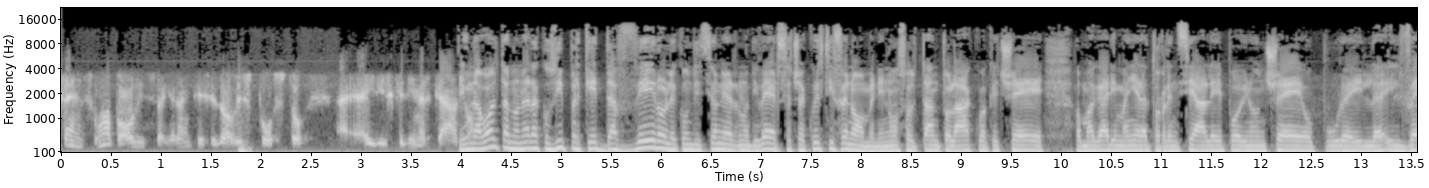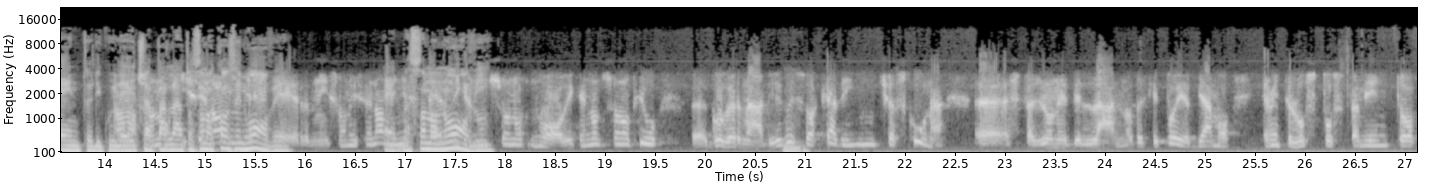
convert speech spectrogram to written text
senza una polizza chiaramente si trova esposto eh, ai rischi di mercato. E una volta non era così perché davvero le condizioni erano diverse, cioè questi fenomeni, non soltanto l'acqua che c'è o magari in maniera torrenziale e poi non c'è, oppure il, il vento di cui no, lei ci ha parlato, sono cose nuove. Esterni, sono i fenomeni eh, sono che non sono nuovi, che non sono più eh, governabile. Questo accade in ciascuna eh, stagione dell'anno perché poi abbiamo chiaramente lo spostamento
